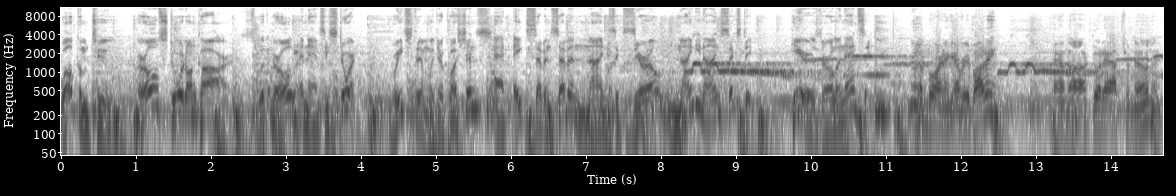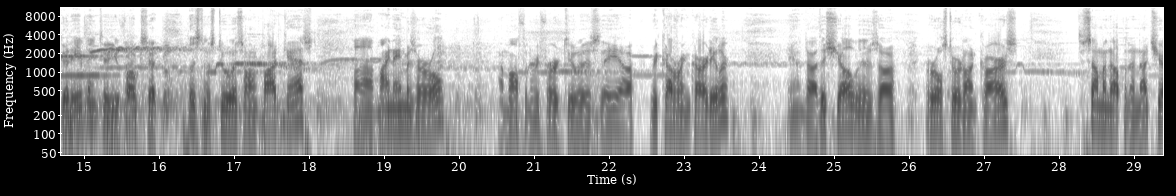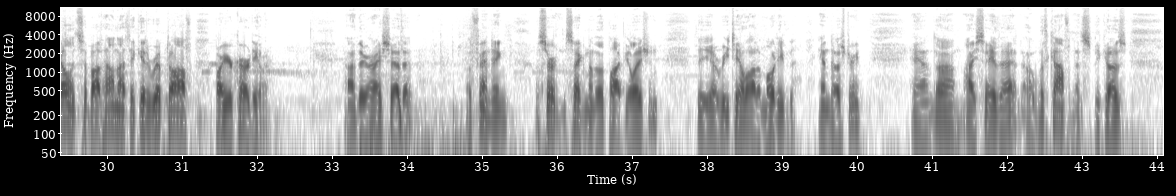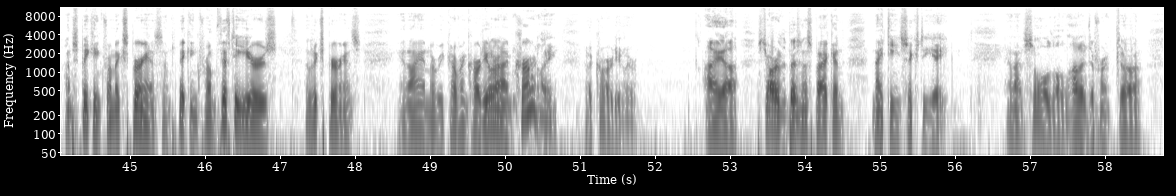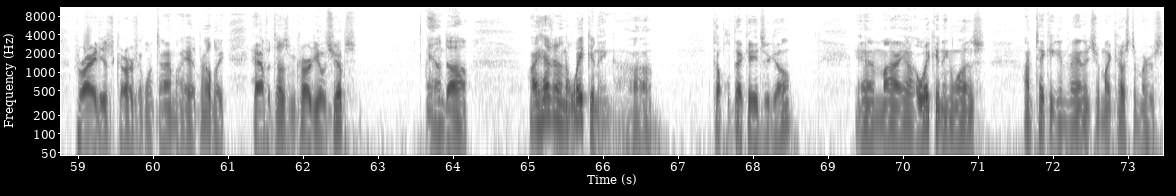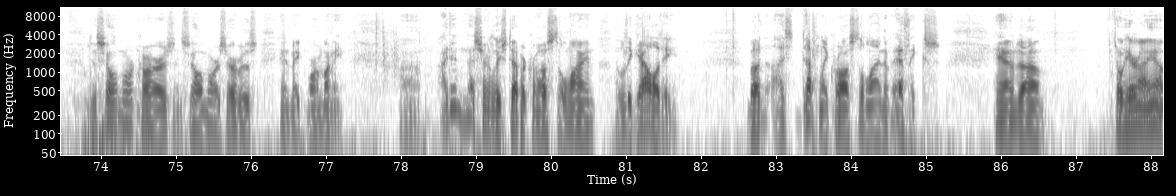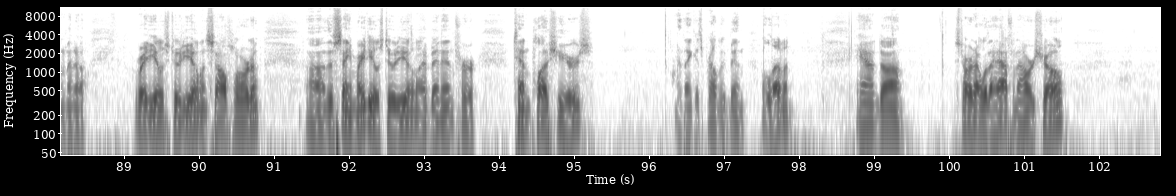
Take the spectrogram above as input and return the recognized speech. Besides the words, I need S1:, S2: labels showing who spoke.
S1: Welcome to Earl Stewart on Cars with Earl and Nancy Stewart. Reach them with your questions at 877 960 9960. Here's Earl and Nancy.
S2: Good morning, everybody, and uh, good afternoon and good evening to you folks that listen to us on podcast. Uh, my name is Earl. I'm often referred to as a uh, recovering car dealer, and uh, this show is uh, Earl Stewart on Cars. To sum it up in a nutshell, it's about how not to get ripped off by your car dealer. Uh, there, I said it, offending a certain segment of the population, the uh, retail automotive industry. And uh, I say that uh, with confidence because I'm speaking from experience. I'm speaking from 50 years of experience, and I am a recovering car dealer, and I'm currently a car dealer. I uh, started the business back in 1968 and I've sold a lot of different uh, varieties of cars. At one time, I had probably half a dozen car dealerships, and uh, I had an awakening uh, a couple decades ago, and my uh, awakening was I'm taking advantage of my customers to sell more cars and sell more service and make more money. Uh, I didn't necessarily step across the line of legality, but I definitely crossed the line of ethics. And uh, so here I am in a radio studio in South Florida. Uh, the same radio studio I've been in for 10 plus years. I think it's probably been 11. And uh, started out with a half an hour show.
